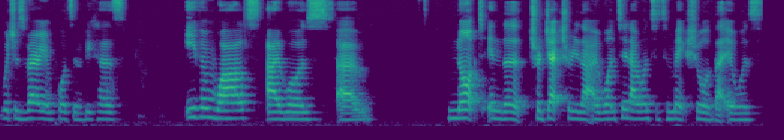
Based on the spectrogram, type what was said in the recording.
which was very important because even whilst I was um, not in the trajectory that I wanted, I wanted to make sure that it was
